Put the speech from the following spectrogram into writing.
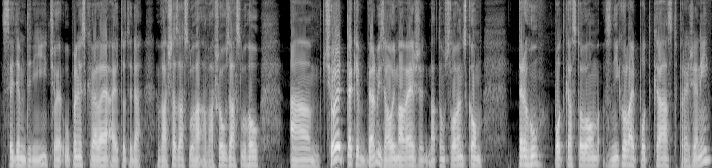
7 dní, čo je úplne skvelé a je to teda vaša zásluha a vašou zásluhou. A čo je také veľmi zaujímavé, že na tom slovenskom trhu podcastovom vznikol aj podcast pre ženy,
